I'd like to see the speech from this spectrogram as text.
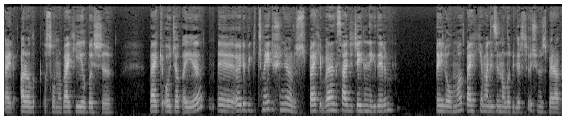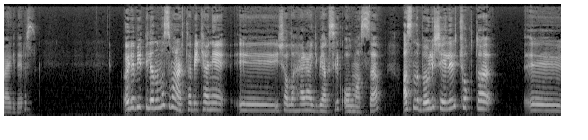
belki Aralık sonu, belki yılbaşı, belki Ocak ayı e, öyle bir gitmeyi düşünüyoruz. Belki ben sadece Ceylin'le giderim, belli olmaz. Belki Kemal izin alabilirse üçümüz beraber gideriz. Öyle bir planımız var. Tabii ki hani e, inşallah herhangi bir aksilik olmazsa. Aslında böyle şeyleri çok da e,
